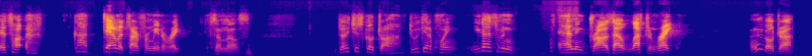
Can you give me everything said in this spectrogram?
it's hard. God damn, it's hard for me to write something else. Do I just go draw? Do we get a point? You guys have been handing draws out left and right. I'm gonna go draw.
